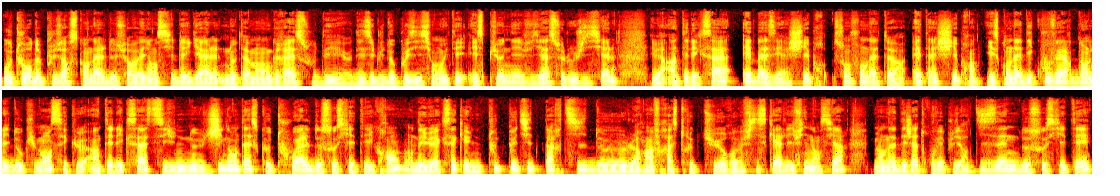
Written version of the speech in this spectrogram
Autour de plusieurs scandales de surveillance illégale, notamment en Grèce où des, euh, élus d'opposition ont été espionnés via ce logiciel, eh bien Intellexa est basé à Chypre, son fondateur est à Chypre, et ce qu'on a découvert dans les documents, c'est que Intellexa, c'est une gigantesque toile de société écran. On a eu accès qu'à une toute petite partie de leur infrastructure euh, fiscale et financière, mais on a déjà trouvé plusieurs dizaines de sociétés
